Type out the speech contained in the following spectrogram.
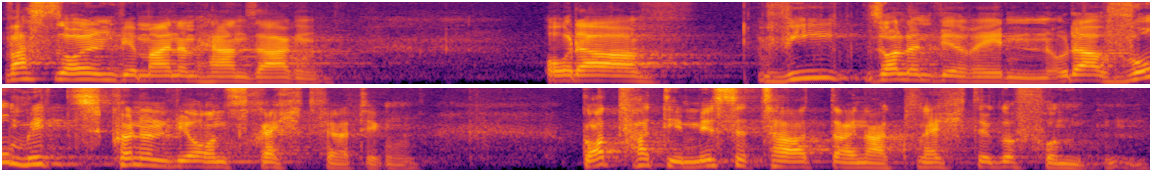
Was sollen wir meinem Herrn sagen? Oder wie sollen wir reden? Oder womit können wir uns rechtfertigen? Gott hat die Missetat deiner Knechte gefunden.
